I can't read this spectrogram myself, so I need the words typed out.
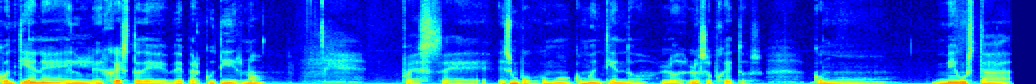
contiene el, gesto de, de percutir, ¿no? Pues eh, es un poco como, como entiendo los objetos, como me gusta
